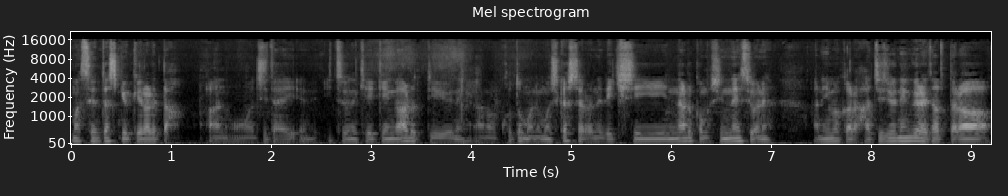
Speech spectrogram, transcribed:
まあセンター試験受けられたあの時代一応ね経験があるっていうねあのこともねもしかしたらね歴史になるかもしれないですよね。あの今から80年ぐらい経ったら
